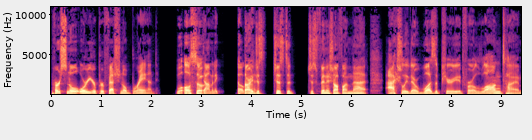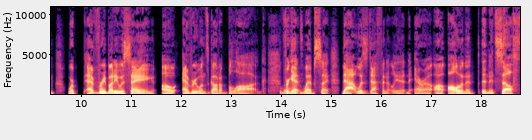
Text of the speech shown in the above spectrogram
personal or your professional brand. well also Dominic, uh, oh, sorry just just to just finish off on that actually there was a period for a long time where everybody was saying oh everyone's got a blog forget website that was definitely an era all, all in it in itself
